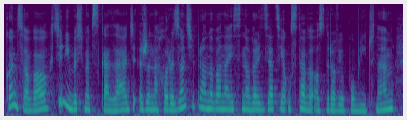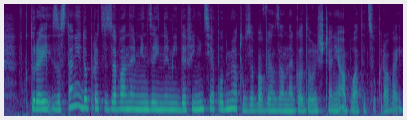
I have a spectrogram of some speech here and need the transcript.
Końcowo chcielibyśmy wskazać, że na horyzoncie planowana jest nowelizacja ustawy o zdrowiu publicznym, w której zostanie doprecyzowana m.in. definicja podmiotu zobowiązanego do uiszczenia opłaty cukrowej.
